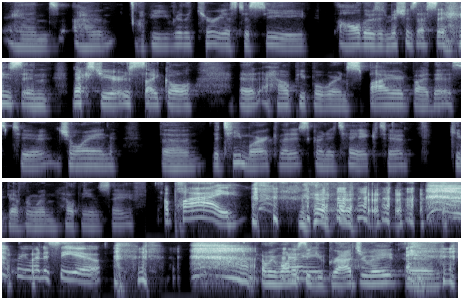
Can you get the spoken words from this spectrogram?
And um, I'll be really curious to see all those admissions essays in next year's cycle and how people were inspired by this to join the, the teamwork that it's going to take to keep everyone healthy and safe. Apply. we want to see you. and we want All to right. see you graduate and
